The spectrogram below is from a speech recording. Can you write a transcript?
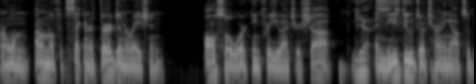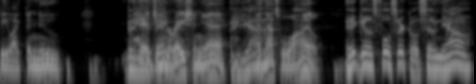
I don't want I don't know if it's second or third generation also working for you at your shop, Yes. and these dudes are turning out to be like the new The head thing. generation, yeah, Yeah. and that's wild. it goes full circle. So now,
